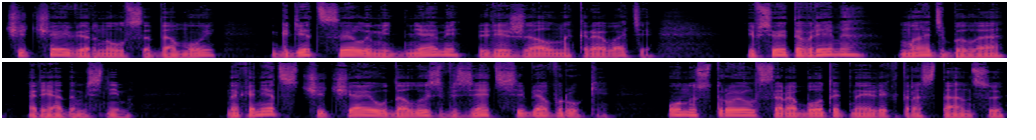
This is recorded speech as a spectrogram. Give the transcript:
Чичай вернулся домой, где целыми днями лежал на кровати, и все это время мать была рядом с ним. Наконец Чичаю удалось взять себя в руки — он устроился работать на электростанцию,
